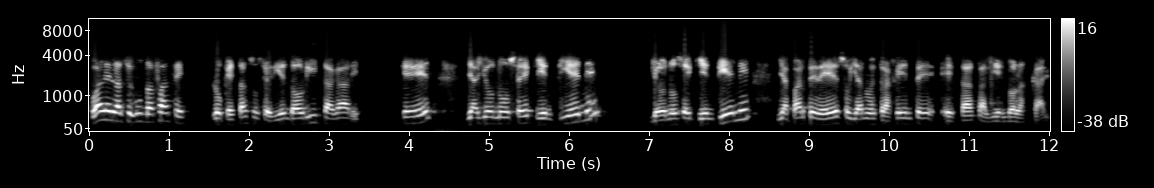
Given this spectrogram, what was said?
¿Cuál es la segunda fase? Lo que está sucediendo ahorita, Gary, que es, ya yo no sé quién tiene, yo no sé quién tiene, y aparte de eso ya nuestra gente está saliendo a las calles.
